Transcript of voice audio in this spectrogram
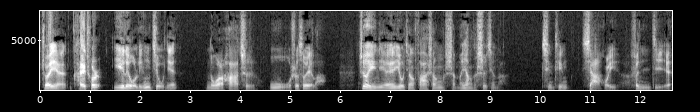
转眼开春一六零九年，努尔哈赤五十岁了，这一年又将发生什么样的事情呢？请听下回分解。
